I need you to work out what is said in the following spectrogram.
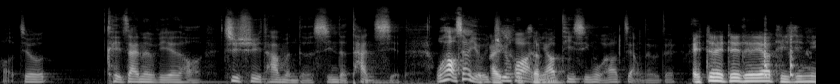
哦，就可以在那边哈继续他们的新的探险。我好像有一句话你要提醒我要讲，对不对？哎，对对对，要提醒你，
